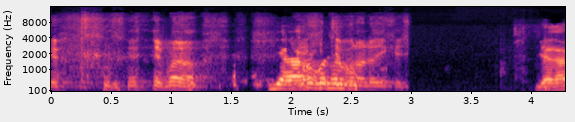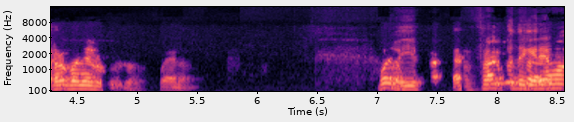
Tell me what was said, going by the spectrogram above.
bueno, y agarró con el ruso. Lo dije Y agarró con el ruso. Bueno. Bueno, Franco, te queremos,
